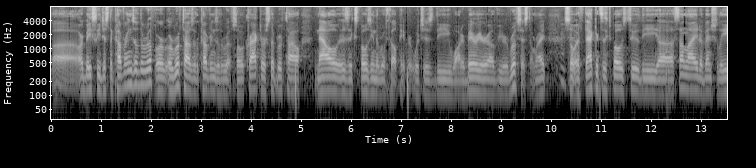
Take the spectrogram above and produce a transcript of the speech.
uh, are basically just the coverings of the roof, or, or roof tiles are the coverings of the roof. So a cracked or slip roof tile now is exposing the roof felt paper, which is the water barrier of your roof system, right? So if that gets exposed to the uh, sunlight, eventually,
